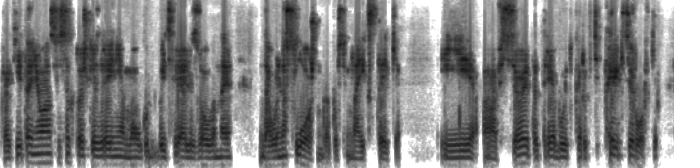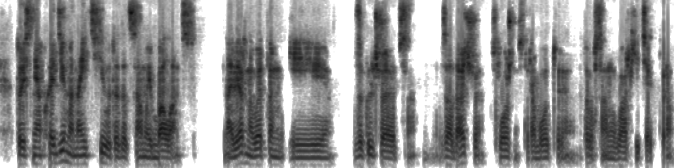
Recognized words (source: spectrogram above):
Какие-то нюансы с их точки зрения могут быть реализованы довольно сложно, допустим, на их стеке. И а, все это требует корректировки. То есть необходимо найти вот этот самый баланс. Наверное, в этом и заключается задача, сложность работы этого самого архитектора.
